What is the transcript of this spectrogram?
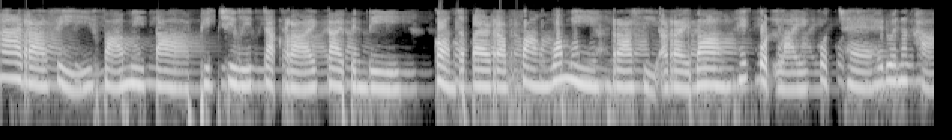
ห้าราศีฟ้ามีตาพลิกชีวิตจากร้ายกลายเป็นดี ก่อนจะไปรับฟังว่ามีราศีอะไรบ้าง ให้กดไลค์กดแชร์ให้ด้วยนะคะ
